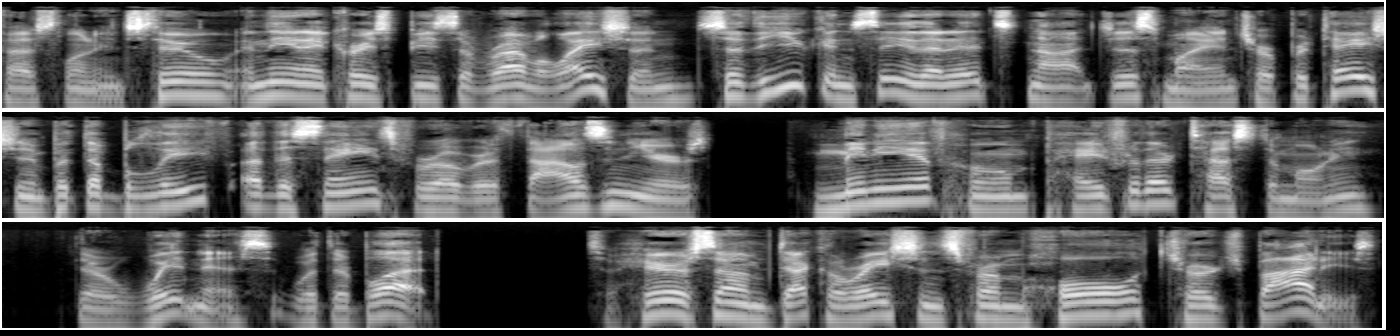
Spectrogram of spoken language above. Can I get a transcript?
Thessalonians 2, and the Antichrist beast of Revelation, so that you can see that it's not just my interpretation, but the belief of the saints for over a thousand years, many of whom paid for their testimony their witness with their blood. So here are some declarations from whole church bodies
